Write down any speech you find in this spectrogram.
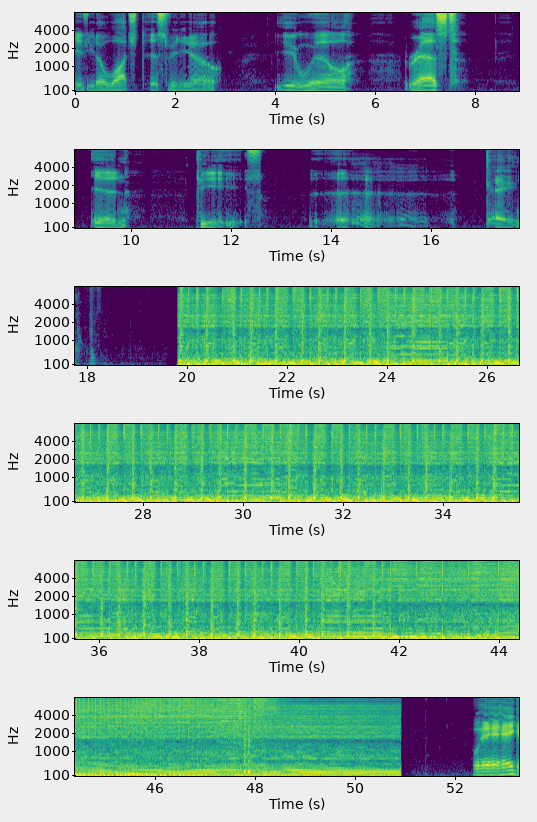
if you don't watch this video, you will rest in peace.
